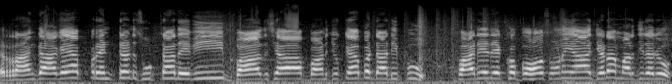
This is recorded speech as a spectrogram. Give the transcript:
ਰੰਗ ਆ ਗਿਆ ਪ੍ਰਿੰਟਡ ਸੂਟਾਂ ਦੇ ਵੀ, ਬਾਦਸ਼ਾਹ ਬਣ ਚੁੱਕਿਆ ਵੱਡਾ ਡਿਪੂ। ਫਾਰੇ ਦੇਖੋ, ਬਹੁਤ ਸੋਹਣੇ ਆ, ਜਿਹੜਾ ਮਰਜ਼ੀ ਲੈ ਜਾਓ।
